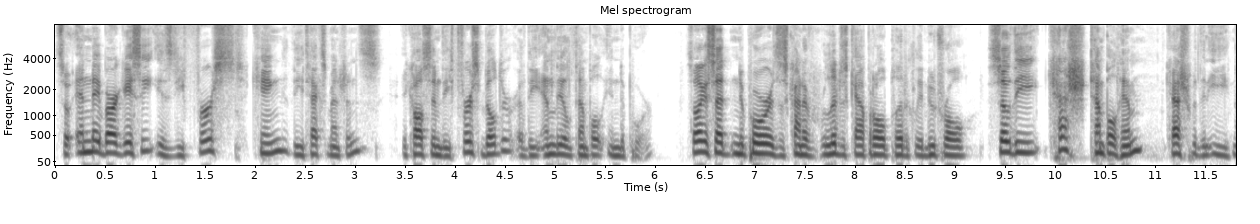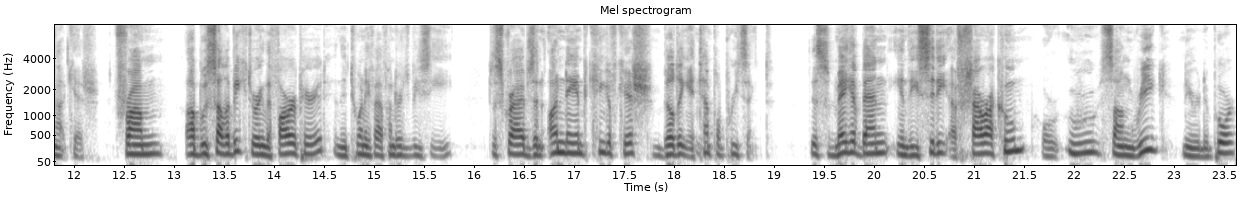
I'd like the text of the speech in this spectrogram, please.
So Enme Bargesi is the first king the text mentions. It calls him the first builder of the Enlil temple in Nippur. So, like I said, Nippur is this kind of religious capital, politically neutral. So, the Kesh temple hymn, Kesh with an E, not Kish, from Abu Salabikh during the Fara period in the 2500s BCE, describes an unnamed king of Kish building a temple precinct. This may have been in the city of Sharakum or Uru Sangrig near Nippur.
